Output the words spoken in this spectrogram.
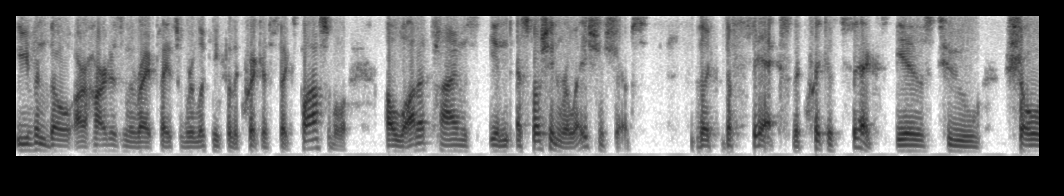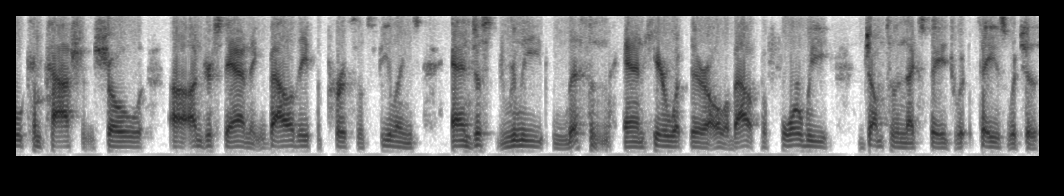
even though our heart is in the right place and we're looking for the quickest fix possible. A lot of times, in especially in relationships, the the fix, the quickest fix, is to show compassion, show uh, understanding, validate the person's feelings, and just really listen and hear what they're all about before we jump to the next phase, phase, which is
